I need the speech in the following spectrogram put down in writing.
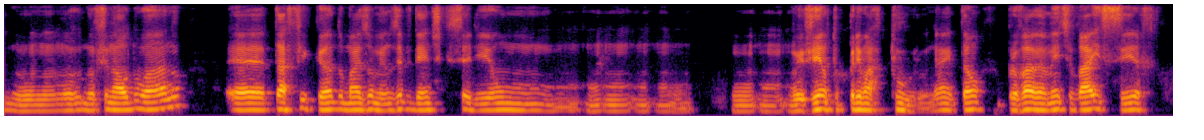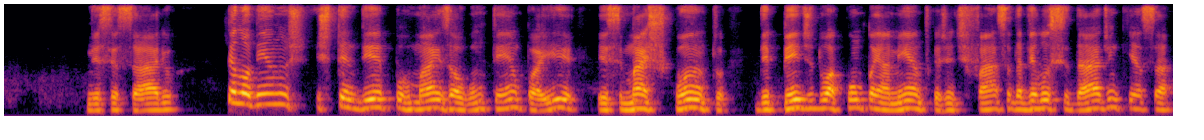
no, no, no, final do ano, está é, ficando mais ou menos evidente que seria um, um, um, um evento prematuro. Né? Então, provavelmente vai ser necessário pelo menos estender por mais algum tempo aí, esse mais quanto depende do acompanhamento que a gente faça, da velocidade em que essa,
